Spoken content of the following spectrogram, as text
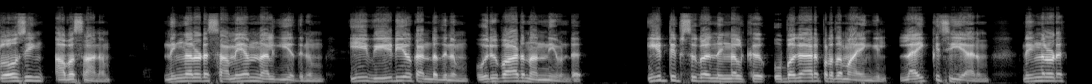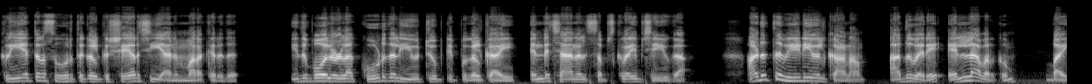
ക്ലോസിംഗ് അവസാനം. നിങ്ങളുടെ സമയം നൽകിയതിനും ഈ വീഡിയോ കണ്ടതിനും ഒരുപാട് നന്ദിയുണ്ട്. ഈ ടിപ്സുകൾ നിങ്ങൾക്ക് ഉപകാരപ്രദമായെങ്കിൽ ലൈക്ക് ചെയ്യാനും നിങ്ങളുടെ ക്രിയേറ്റർ സുഹൃത്തുക്കൾക്ക് ഷെയർ ചെയ്യാനും മറക്കരുത്. ഇതുപോലുള്ള കൂടുതൽ യൂട്യൂബ് ടിപ്പുകൾക്കായി എന്റെ ചാനൽ സബ്സ്ക്രൈബ് ചെയ്യുക. അടുത്ത വീഡിയോയിൽ കാണാം. അതുവരെ എല്ലാവർക്കും ബൈ.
